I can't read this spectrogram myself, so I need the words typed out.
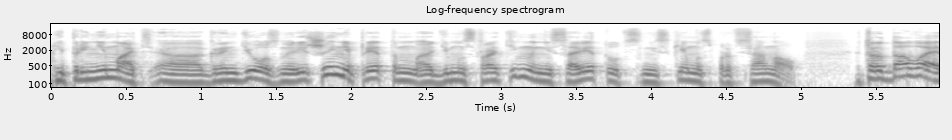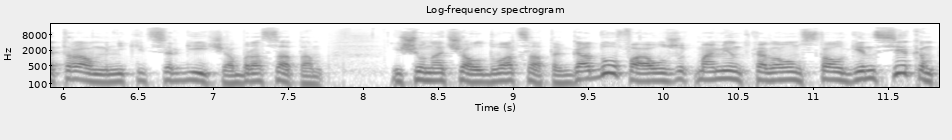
и принимать э, грандиозные решения, при этом демонстративно не советоваться ни с кем из профессионалов. Это родовая травма Никиты Сергеевича образца там еще начала 20-х годов, а уже к моменту, когда он стал генсеком,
